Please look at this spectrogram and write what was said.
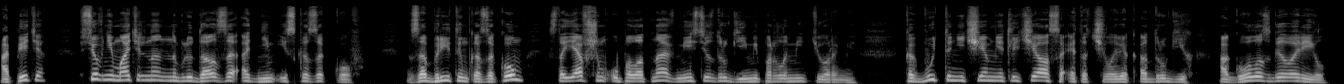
А Петя все внимательно наблюдал за одним из казаков. За бритым казаком, стоявшим у полотна вместе с другими парламентерами – как будто ничем не отличался этот человек от других, а голос говорил,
